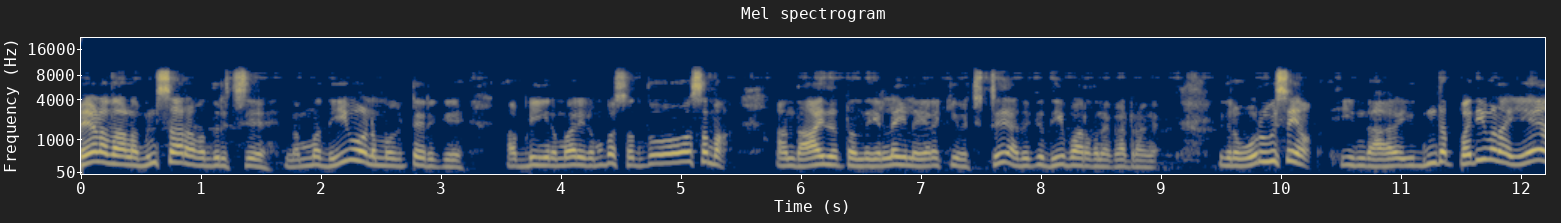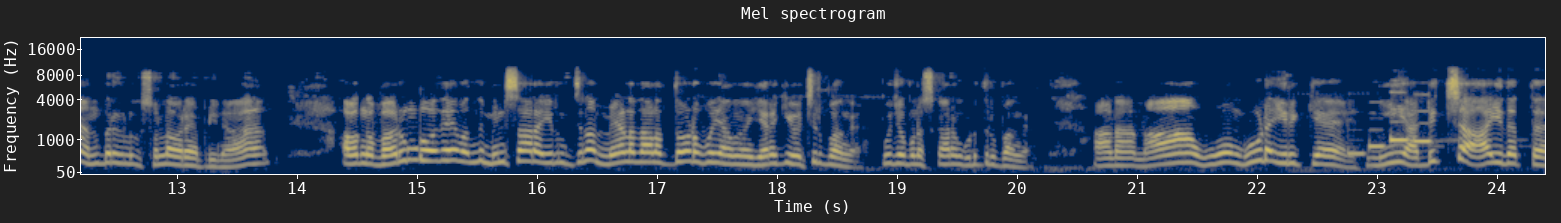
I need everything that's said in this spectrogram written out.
மேலதாளம் மின்சாரம் வந்துருச்சு. நம்ம தெய்வம் நம்மக்கிட்ட இருக்குது அப்படிங்கிற மாதிரி ரொம்ப சந்தோஷமாக அந்த ஆயுதத்தை அந்த எல்லையில் இறக்கி வச்சுட்டு அதுக்கு தீபாராதனை காட்டுறாங்க. இதில் ஒரு விஷயம் இந்த இந்த பதிவை நான் ஏன் அன்பர்களுக்கு சொல்ல வரேன் அப்படின்னா அவங்க வரும்போதே வந்து மின்சாரம் இருந்துச்சுன்னா மேலதாளத்தோடு போய் அவங்க இறக்கி வச்சுருப்பாங்க. பூஜை புனஸ்காரம் கொடுத்துருப்பாங்க. ஆனால் நான் உன் கூட இருக்கேன். நீ அடித்த ஆயுதத்தை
